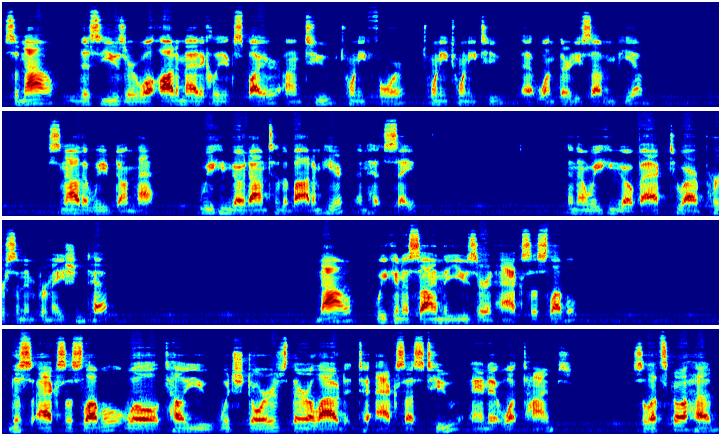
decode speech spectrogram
So now this user will automatically expire on 2-24-2022 at 1.37 p.m. So now that we've done that, we can go down to the bottom here and hit save and then we can go back to our person information tab. Now we can assign the user an access level. This access level will tell you which doors they're allowed to access to and at what times. So let's go ahead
